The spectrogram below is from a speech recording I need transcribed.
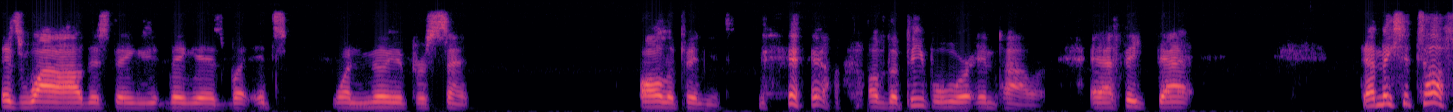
It's wild how this thing thing is, but it's one million percent all opinions of the people who are in power, and I think that that makes it tough.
